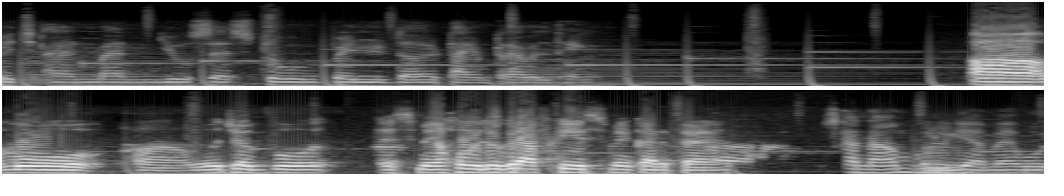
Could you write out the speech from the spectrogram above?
which ant-man uses to build the time travel thing आ, वो आ, वो जब वो इसमें होलोग्राफ के इसमें करता है उसका नाम भूल Hmm. गया मैं वो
